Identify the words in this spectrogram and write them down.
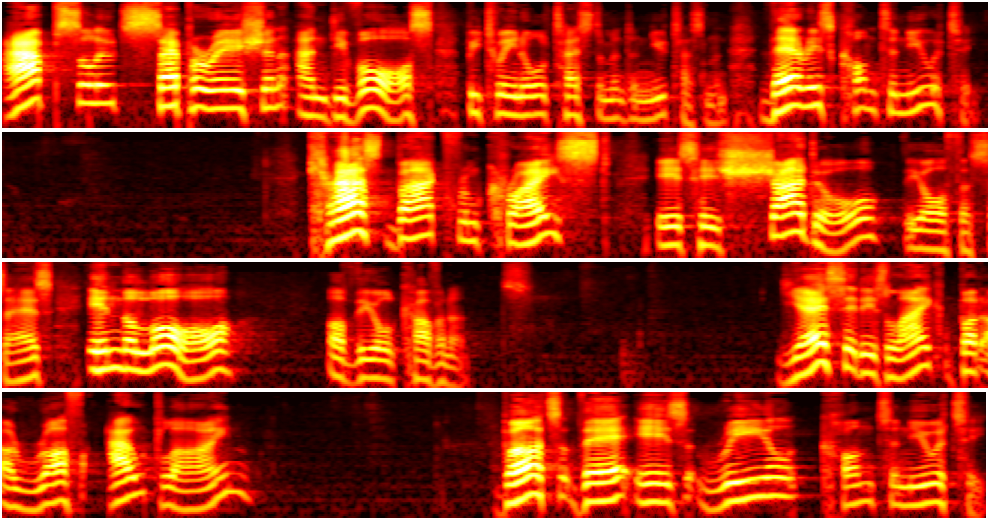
absolute separation and divorce between Old Testament and New Testament. There is continuity. Cast back from Christ is his shadow, the author says, in the law of the Old Covenant. Yes, it is like but a rough outline, but there is real continuity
